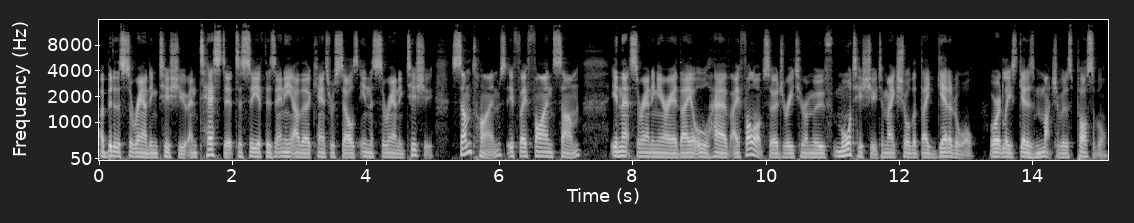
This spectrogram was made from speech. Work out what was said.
a bit of the surrounding tissue and test it to see if there's any other cancerous cells in the surrounding tissue. Sometimes, if they find some in that surrounding area, they will have a follow up surgery to remove more tissue to make sure that they get it all, or at least get as much of it as possible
